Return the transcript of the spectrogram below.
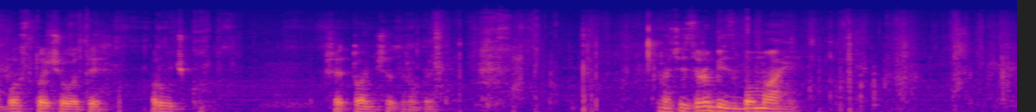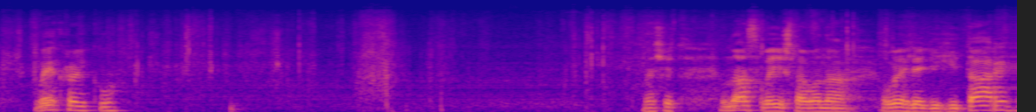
Або сточувати ручку. Ще тоньше зробити. Значить, зробіть з бумаги викройку. Значить, у нас вийшла вона у вигляді гітари.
